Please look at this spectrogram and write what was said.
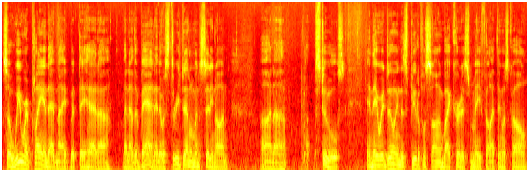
So we weren't playing that night, but they had uh, another band, and there was three gentlemen sitting on on uh, stools, and they were doing this beautiful song by Curtis Mayfield. I think it was called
